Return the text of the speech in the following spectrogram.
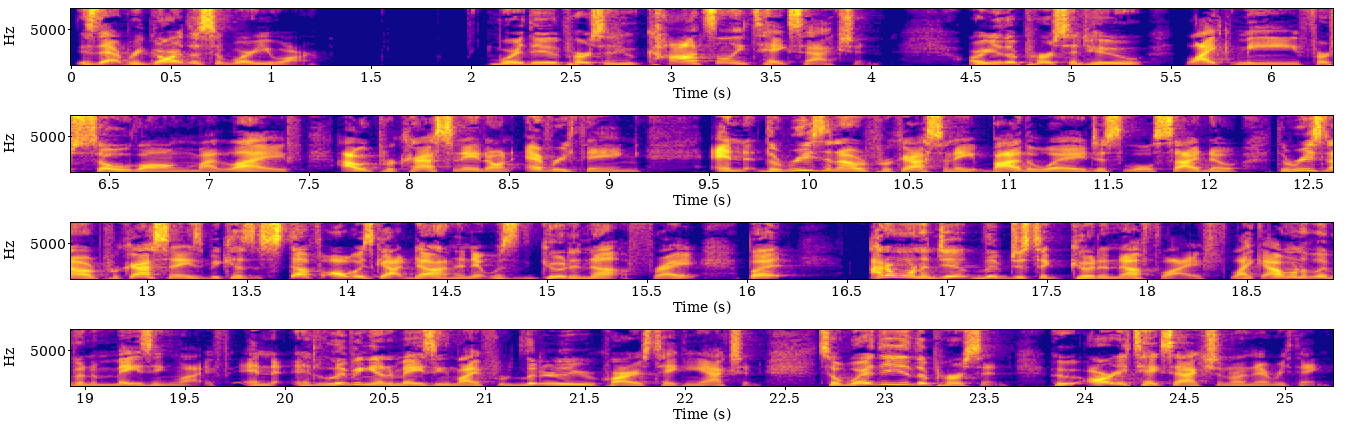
is that regardless of where you are, whether you're the person who constantly takes action, or you're the person who, like me, for so long my life, I would procrastinate on everything. And the reason I would procrastinate, by the way, just a little side note, the reason I would procrastinate is because stuff always got done and it was good enough, right? But I don't want to live just a good enough life. Like I want to live an amazing life. And, and, living an amazing life literally requires taking action. So whether you're the person who already takes action on everything,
